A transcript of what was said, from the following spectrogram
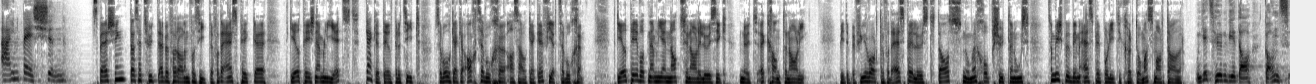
einbäschen. Das Bashing, das hat es heute eben vor allem von Seiten der SP gegeben. Die GLP ist nämlich jetzt gegen die Elternzeit, sowohl gegen 18 Wochen als auch gegen 14 Wochen. Die GLP will nämlich eine nationale Lösung, nicht eine kantonale. Bei den Befürwortern der SP löst das nur Kopfschütteln aus, zum Beispiel beim SP-Politiker Thomas Marthaler. Und jetzt hören wir da ganz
